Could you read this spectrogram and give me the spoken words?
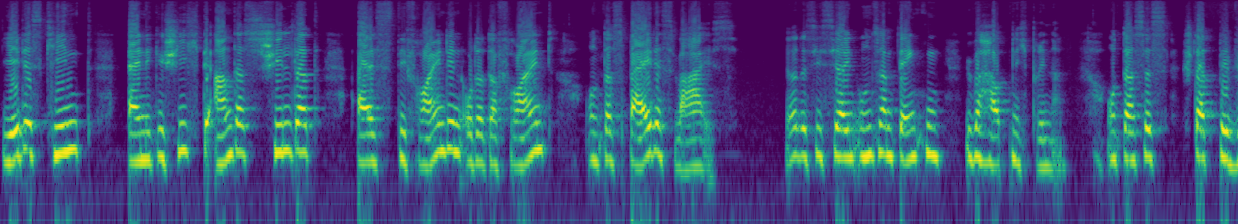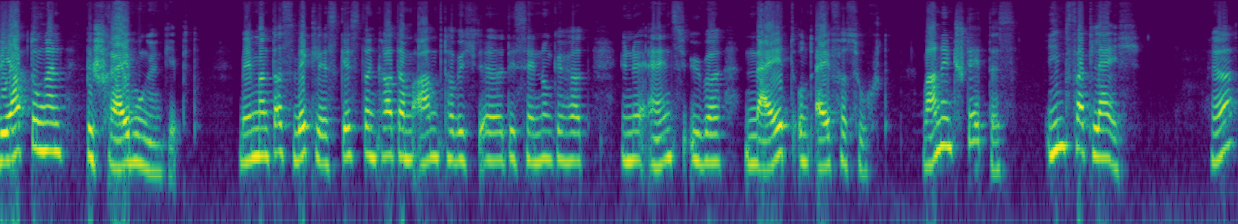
jedes Kind eine Geschichte anders schildert als die Freundin oder der Freund und dass beides wahr ist. Ja, das ist ja in unserem Denken überhaupt nicht drinnen. Und dass es statt Bewertungen Beschreibungen gibt. Wenn man das weglässt, gestern gerade am Abend habe ich äh, die Sendung gehört in Ö1 über Neid und Eifersucht. Wann entsteht das? Im Vergleich. Ja?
